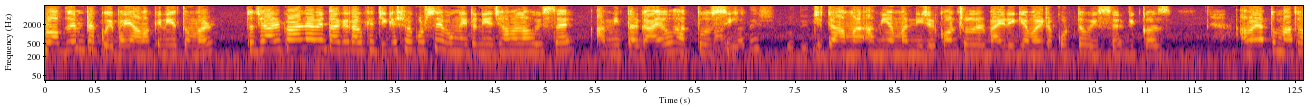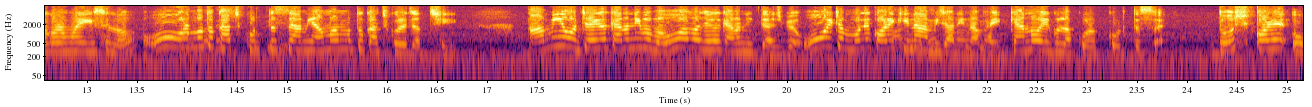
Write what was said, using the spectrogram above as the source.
প্রবলেমটা কই ভাই আমাকে নিয়ে তোমার? তো যার কারণে আমি তাকে কালকে জিজ্ঞাসা করছি এবং এটা নিয়ে ঝামেলা হয়েছে আমি তার গায়েও হাত তুলছি যেটা আমার আমি আমার নিজের কন্ট্রোলের বাইরে গিয়ে আমার এটা করতে হয়েছে বিকজ আমার এত মাথা গরম হয়ে গেছিল। ও ওর মতো কাজ করতেছে আমি আমার মতো কাজ করে যাচ্ছি। আমি ওর জায়গা কেন নিব বা ও আমার জায়গা কেন নিতে আসবে? ও এটা মনে করে কিনা আমি জানি না ভাই। কেন এগুলা করতেছে? দোষ করে ও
